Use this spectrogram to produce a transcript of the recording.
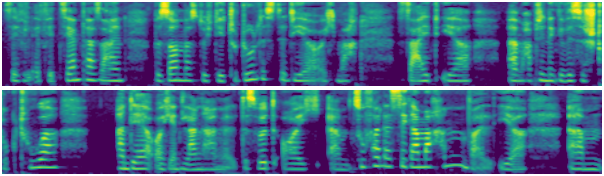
sehr viel effizienter sein. Besonders durch die To-Do-Liste, die ihr euch macht, seid ihr, ähm, habt ihr eine gewisse Struktur, an der ihr euch entlanghangelt. Das wird euch ähm, zuverlässiger machen, weil ihr ähm,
